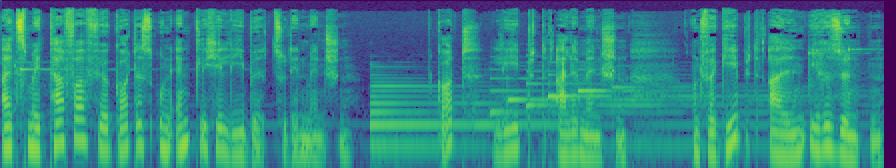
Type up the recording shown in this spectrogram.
als Metapher für Gottes unendliche Liebe zu den Menschen. Gott liebt alle Menschen und vergibt allen ihre Sünden,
